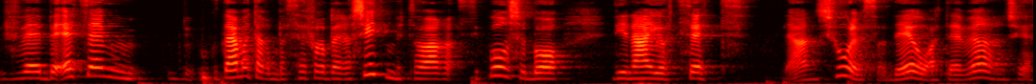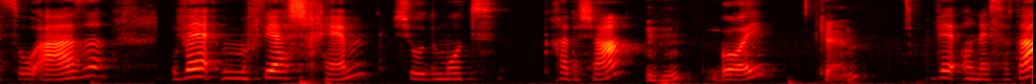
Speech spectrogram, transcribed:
ובעצם מוקדם יותר בספר בראשית מתואר סיפור שבו דינה יוצאת לאנשהו, לשדה או וואטאבר, לאן שיצאו אז, ומופיע שכם, שהוא דמות חדשה, מהמם. גוי, כן, ואונס אותה,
